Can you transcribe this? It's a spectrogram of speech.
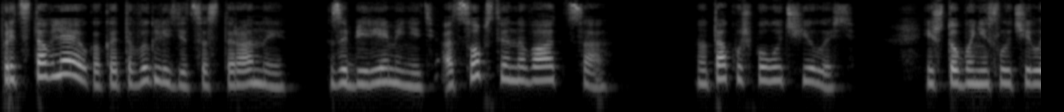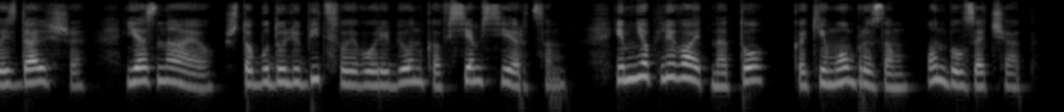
Представляю, как это выглядит со стороны — забеременеть от собственного отца. Но так уж получилось. И что бы ни случилось дальше, я знаю, что буду любить своего ребенка всем сердцем, и мне плевать на то, каким образом он был зачат.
